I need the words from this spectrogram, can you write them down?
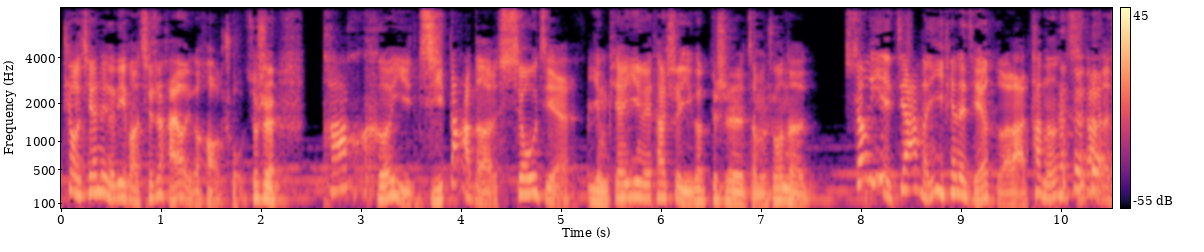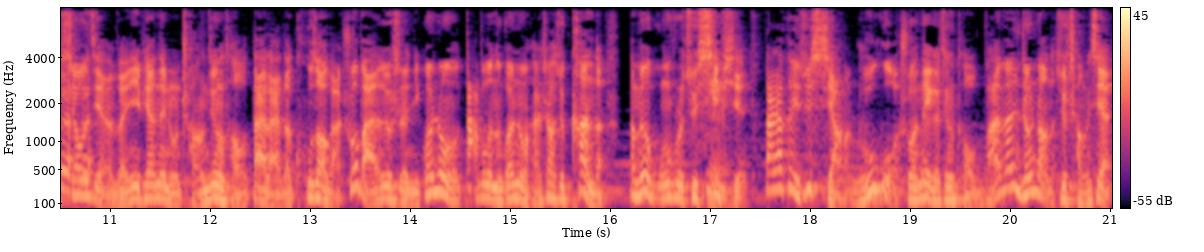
跳切那个地方其实还有一个好处，就是它可以极大的消减影片，因为它是一个就是怎么说呢？商业加文艺片的结合了，它能极大的消减文艺片那种长镜头带来的枯燥感。说白了就是，你观众大部分的观众还是要去看的，他没有功夫去细品。大家可以去想，如果说那个镜头完完整整的去呈现，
